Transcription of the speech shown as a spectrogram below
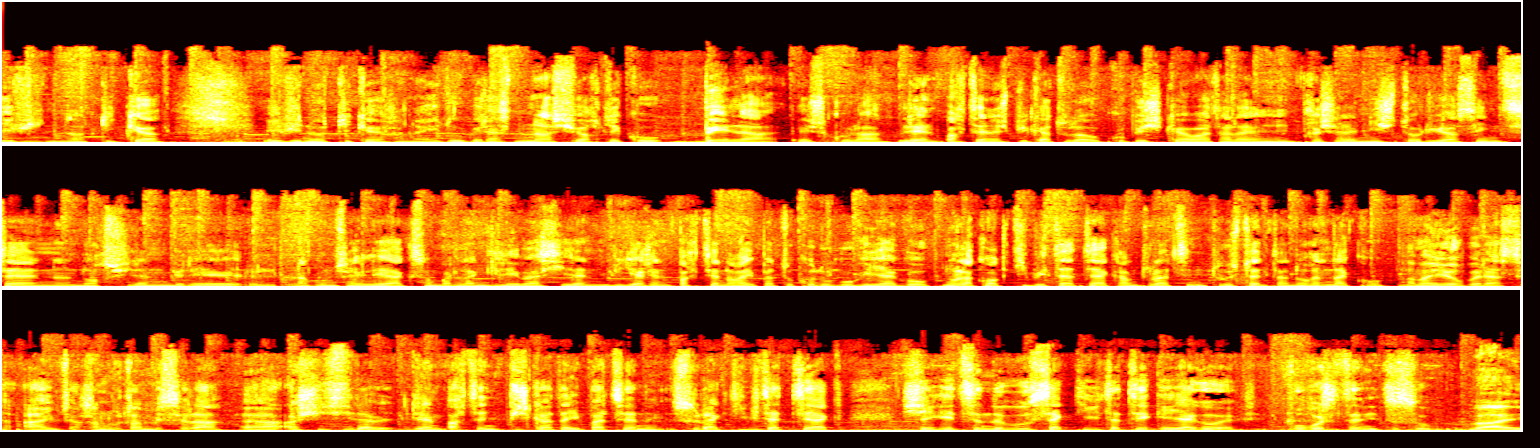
Evinotika, Evinotika eran nahi du, beraz nazioarteko Bela eskola. Lehen partean esplikatu dauku pixka bat ala enpresaren historioa zein zen, nor ziren bere laguntzaileak, zonbat langile bat ziren, bigarren partean horreipatuko dugu gehiago, nolako aktivitateak antolatzen dituzten, eta noren dako. Amaiur beraz, arrandutan bezala, uh, hasi zira lehen partean pixka eta aipatzen zure aktivitateak, segitzen dugu, ze aktivitate gehiago, eh, proposatzen dituzu. Bai,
